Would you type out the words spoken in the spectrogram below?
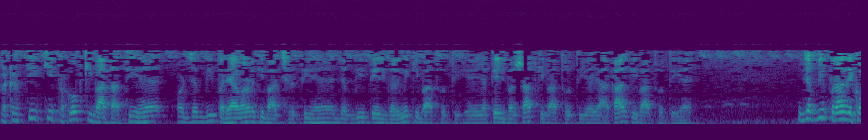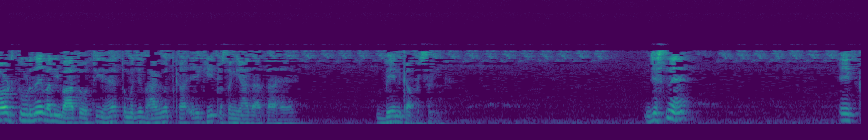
प्रकृति की प्रकोप की बात आती है और जब भी पर्यावरण की बात छिड़ती है, जब भी तेज गर्मी की बात होती है या तेज बरसात की बात होती है या अकाल की बात होती है जब भी पुराने रिकॉर्ड तोड़ने वाली बात होती है तो मुझे भागवत का एक ही प्रसंग याद आता है। बेन का प्रसंग। जिसने एक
